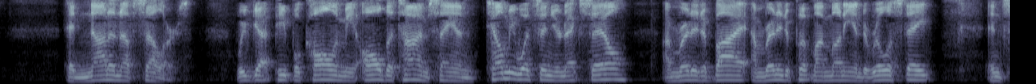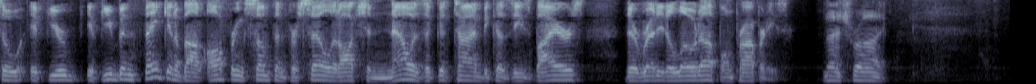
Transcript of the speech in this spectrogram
and not enough sellers. We've got people calling me all the time saying, tell me what's in your next sale. I'm ready to buy. I'm ready to put my money into real estate. And so if you're, if you've been thinking about offering something for sale at auction, now is a good time because these buyers, they're ready to load up on properties. That's right.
